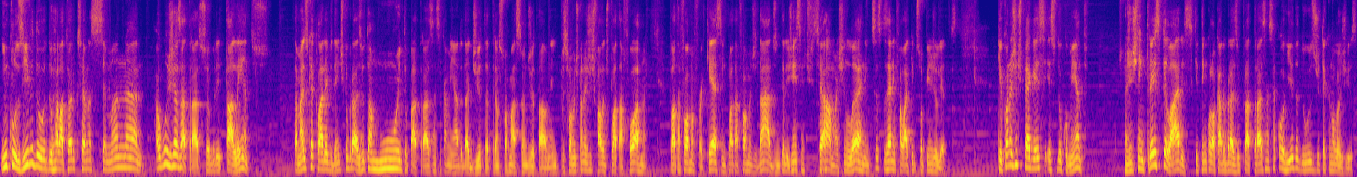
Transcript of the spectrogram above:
inclusive do, do relatório que saiu na semana, alguns dias atrás, sobre talentos, Está mais do que claro e evidente que o Brasil está muito para trás nessa caminhada da dita transformação digital, né? principalmente quando a gente fala de plataforma, plataforma forecasting, plataforma de dados, inteligência artificial, machine learning, o que vocês quiserem falar aqui de sopinha de letras. Porque quando a gente pega esse, esse documento, a gente tem três pilares que têm colocado o Brasil para trás nessa corrida do uso de tecnologias.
